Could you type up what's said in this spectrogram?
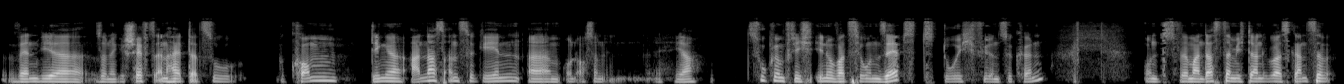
wenn wir so eine Geschäftseinheit dazu bekommen, Dinge anders anzugehen ähm, und auch so ja, zukünftig Innovationen selbst durchführen zu können. Und wenn man das nämlich dann über das ganze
